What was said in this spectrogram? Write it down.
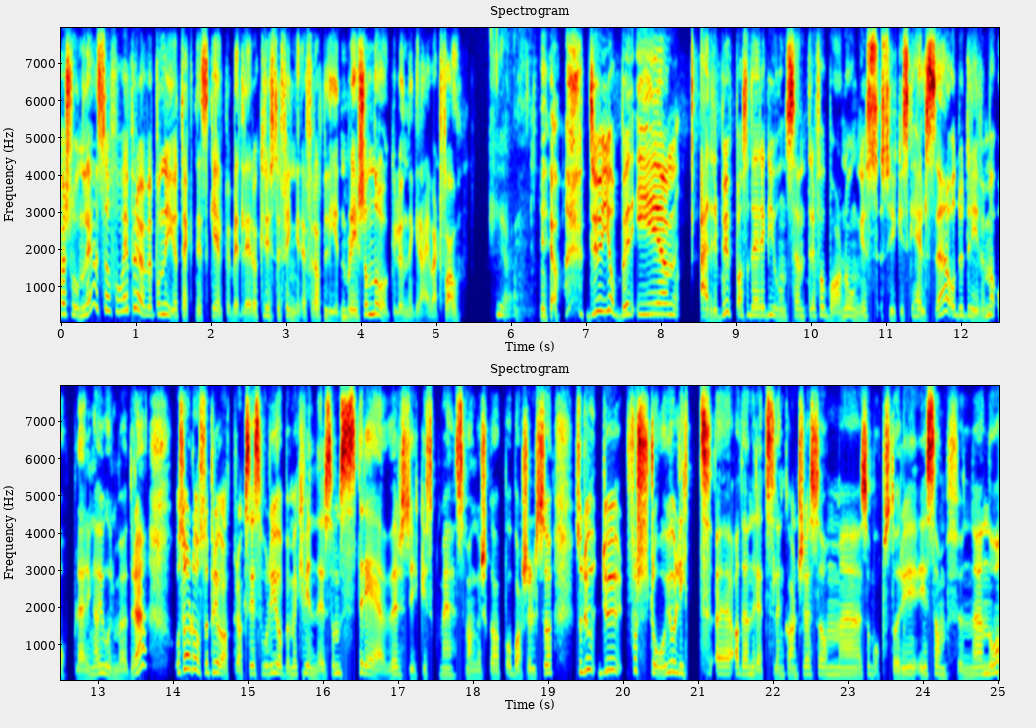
personlig, så får vi prøve på nye tekniske hjelpemidler og krysse fingre for at lyden blir så noenlunde grei, i hvert fall. Ja. ja. Du jobber i RBUP, altså det er Regionsenteret for barn og unges psykiske helse, og du driver med opplæring av jordmødre. Og så har du også privatpraksis hvor du jobber med kvinner som strever psykisk med svangerskap og barsel. Så, så du, du, forstår jo litt uh, av den redselen kanskje som, uh, som oppstår i, i, samfunnet nå.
